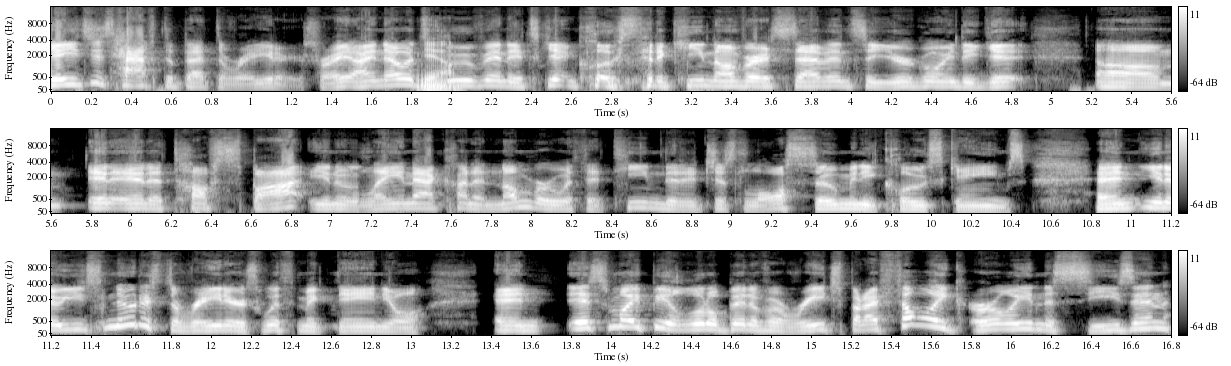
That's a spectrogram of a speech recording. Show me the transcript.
Yeah, you just have to bet the Raiders, right? I know it's yeah. moving; it's getting close to the key number at seven, so you're going to get um, in, in a tough spot. You know, laying that kind of number with a team that had just lost so many close games, and you know, you notice the Raiders with McDaniel, and this might be a little bit of a reach, but I felt like early in the season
